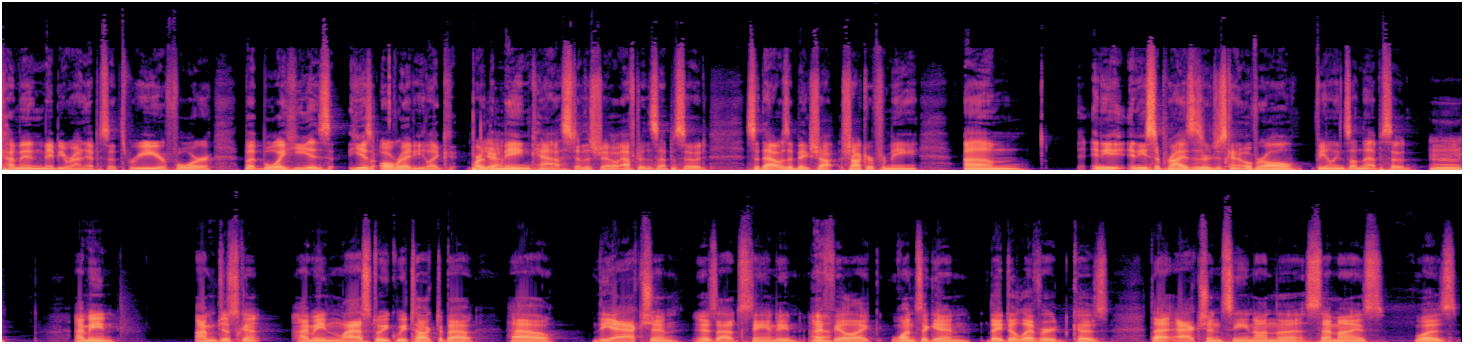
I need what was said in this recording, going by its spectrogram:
come in maybe around episode three or four but boy he is he is already like part of Yeah. the main cast of the show after this episode so that was a big shock, shocker for me um any any surprises or just kind of overall feelings on the episode? I mean, I'm just gonna. I mean, last week we talked about how the action is outstanding. I feel like once again they delivered because that action scene on the semis was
